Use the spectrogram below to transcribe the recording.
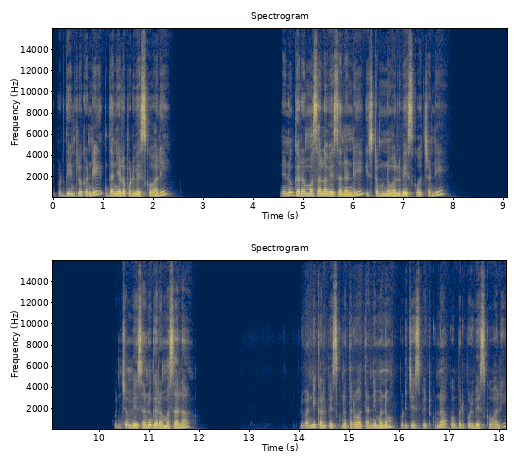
ఇప్పుడు దీంట్లోకండి ధనియాల పొడి వేసుకోవాలి. నేను గరం మసాలా వేసానండి. ఇష్టం ఉన్న వాళ్ళు వేసుకోవచ్చండి. కొంచెం వేసాను గరం మసాలా. ఇప్పుడు ఇవన్నీ కలిపేసుకున్న తర్వాత అండి మనం పొడి చేసి పెట్టుకున్న కొబ్బరి పొడి వేసుకోవాలి.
